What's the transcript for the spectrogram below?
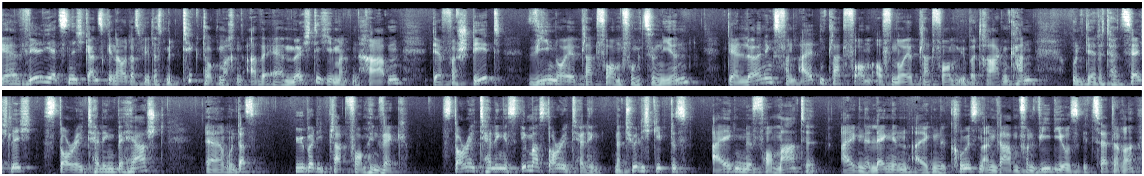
Der will jetzt nicht ganz genau, dass wir das mit TikTok machen, aber er möchte jemanden haben, der versteht, wie neue Plattformen funktionieren, der Learnings von alten Plattformen auf neue Plattformen übertragen kann und der tatsächlich Storytelling beherrscht äh, und das über die Plattform hinweg. Storytelling ist immer Storytelling. Natürlich gibt es eigene Formate, eigene Längen, eigene Größenangaben von Videos etc.,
